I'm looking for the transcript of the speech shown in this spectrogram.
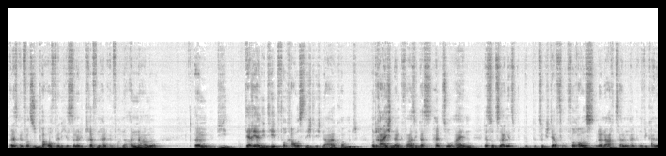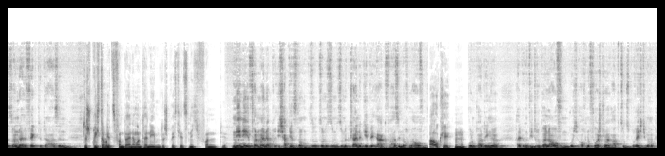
weil das einfach super aufwendig ist, sondern die treffen halt einfach eine Annahme, ähm, die der Realität voraussichtlich nahe kommt und reichen dann quasi das halt so ein, dass sozusagen jetzt bezüglich der Voraus- oder Nachzahlung halt irgendwie keine Sondereffekte da sind. Du sprichst aber jetzt von deinem Unternehmen, du sprichst jetzt nicht von dir. Nee, nee, von meiner, ich habe jetzt noch so, so, so, so, eine kleine GBR quasi noch laufen. Ah, okay. Mhm. Wo ein paar Dinge halt irgendwie drüber laufen, wo ich auch eine Vorsteuerabzugsberechtigung habe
